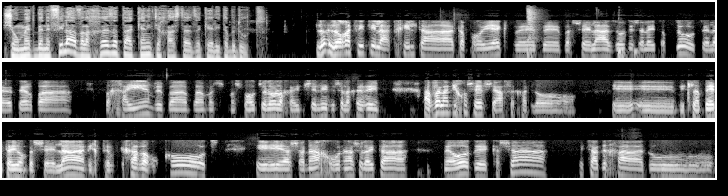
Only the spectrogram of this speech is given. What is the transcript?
שהוא מת בנפילה, אבל אחרי זה אתה כן התייחסת לזה כאל התאבדות. לא, לא רציתי להתחיל את הפרויקט ב, ב, בשאלה הזאת של ההתאבדות, אלא יותר ב, בחיים ובמשמעות שלו לחיים שלי ושל אחרים. אבל אני חושב שאף אחד לא אה, אה, מתלבט היום בשאלה, נכתב, ארוכות, אה, השנה האחרונה שלו הייתה מאוד אה, קשה, מצד אחד הוא...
